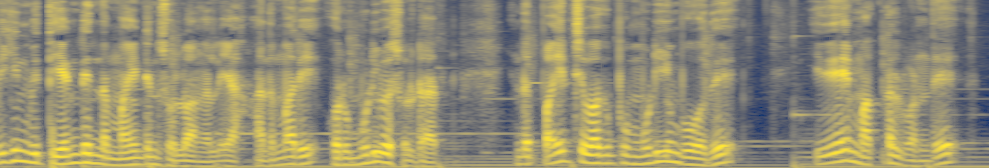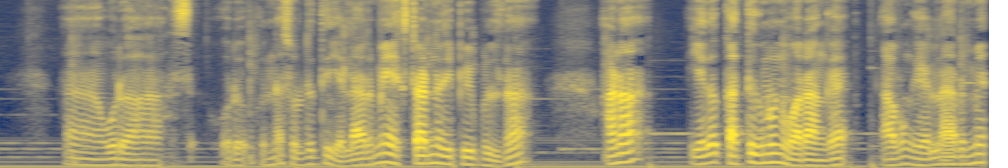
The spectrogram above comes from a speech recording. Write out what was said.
பிகின் வித் எண்ட் இந்த மைண்டுன்னு சொல்லுவாங்க இல்லையா? அது மாதிரி ஒரு முடிவை சொல்கிறார் இந்த பயிற்சி வகுப்பு முடியும் போது இதே மக்கள் வந்து ஒரு ஒரு என்ன சொல்கிறது எல்லாருமே எக்ஸ்ட்ராடனரி பீப்புள் தான். ஆனால் ஏதோ கற்றுக்கணும்னு வராங்க. அவங்க எல்லாருமே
